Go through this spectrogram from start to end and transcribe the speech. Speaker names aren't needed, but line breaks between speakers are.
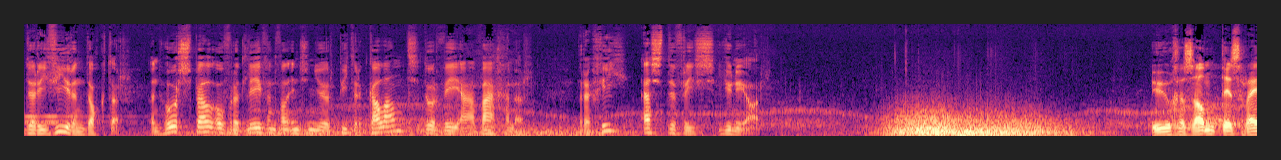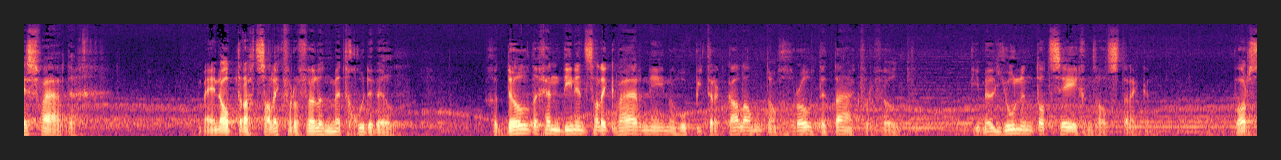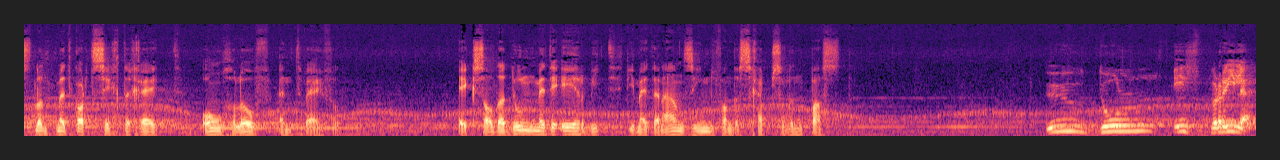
De Rivierendokter. Een hoorspel over het leven van ingenieur Pieter Calland door W.A. Wagener. Regie S. de Vries junior.
Uw gezant is reisvaardig. Mijn opdracht zal ik vervullen met goede wil. Geduldig en dienend zal ik waarnemen hoe Pieter Calland een grote taak vervult, die miljoenen tot zegen zal strekken, worstelend met kortzichtigheid, ongeloof en twijfel. Ik zal dat doen met de eerbied die mij ten aanzien van de schepselen past.
Uw doel is brillen.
